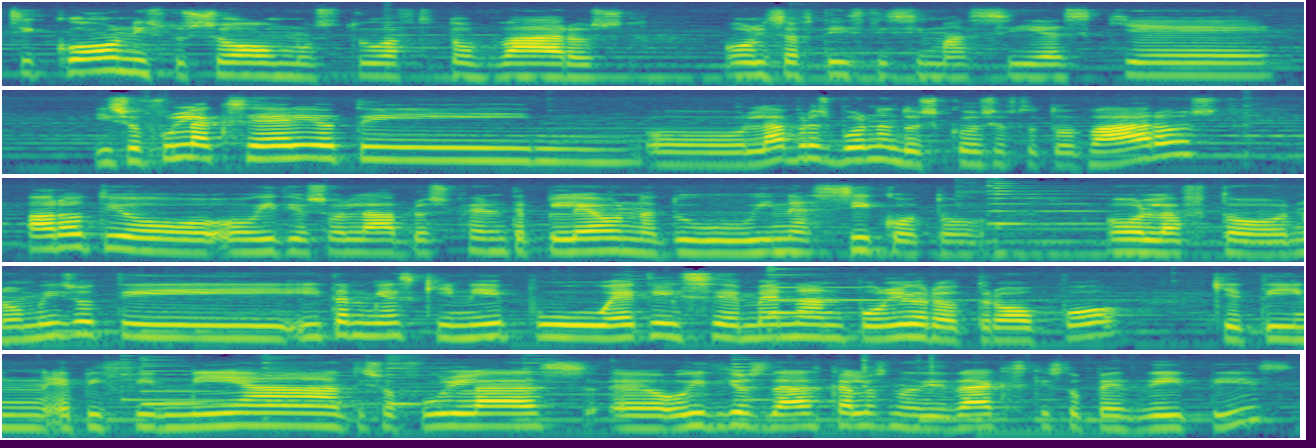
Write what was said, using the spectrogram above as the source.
σηκώνει στους ώμους του αυτό το βάρος όλης αυτής της σημασίας και η Σοφούλα ξέρει ότι ο Λάμπρος μπορεί να το σηκώσει αυτό το βάρος, παρότι ο, ο ίδιος ο Λάμπρος φαίνεται πλέον να του είναι ασήκωτο όλο αυτό. Νομίζω ότι ήταν μια σκηνή που έκλεισε με έναν πολύ ωραίο τρόπο και την επιθυμία της Σοφούλας ε, ο ίδιος δάσκαλος να διδάξει και στο παιδί της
